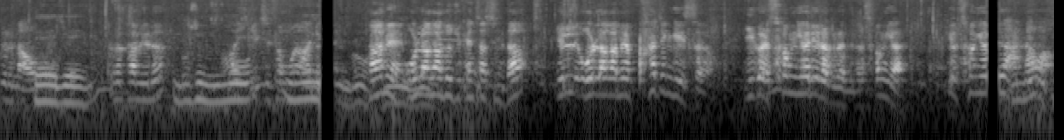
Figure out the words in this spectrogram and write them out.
다- 유물들이 나오고 그렇다면은 무슨 아, 이게 지성문 아니 다음에 올라가도 좀 괜찮습니다. 일 올라가면 파진 게 있어요. 이걸 성혈이라 그럽니다. 성혈. 이 성혈이 안 나와.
